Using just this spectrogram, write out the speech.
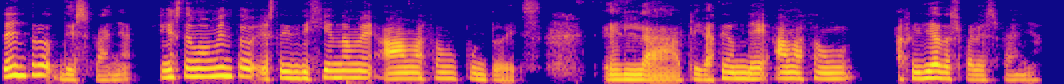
dentro de España. En este momento estoy dirigiéndome a amazon.es en la aplicación de Amazon afiliados para España.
